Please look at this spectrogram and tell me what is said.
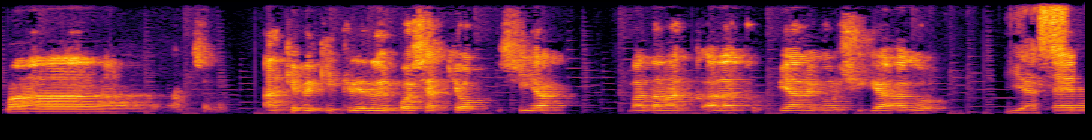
ma insomma, anche perché credo che poi si, acchiop- si a- vadano a- ad accoppiare con Chicago. Yes. Eh,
